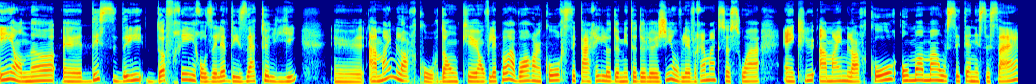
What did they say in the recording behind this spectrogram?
et on a euh, décidé d'offrir aux élèves des ateliers euh, à même leur cours. Donc, euh, on ne voulait pas avoir un cours séparé là, de méthodologie. On voulait vraiment que ce soit inclus à même leur cours au moment où c'était nécessaire,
